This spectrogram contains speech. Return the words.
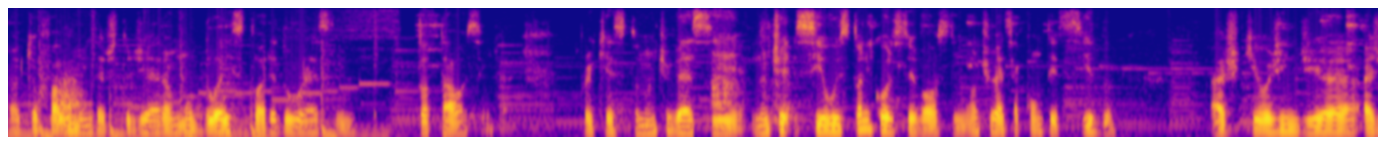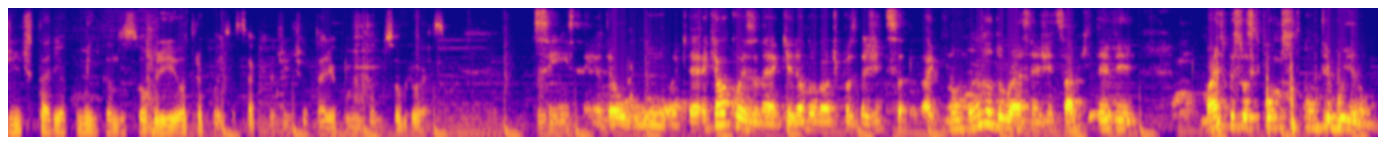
é o que eu falo muito, a atitude era mudou a história do wrestling total, assim, cara. Porque se tu não tivesse. Não se o Stone Cold Steve Austin não tivesse acontecido, acho que hoje em dia a gente estaria comentando sobre outra coisa, saca? A gente estaria comentando sobre o wrestling. Sim, sim, até o, o, É aquela coisa, né? Querendo ou não, tipo, a gente. No mundo do wrestling, a gente sabe que teve mais pessoas que contribuíram.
